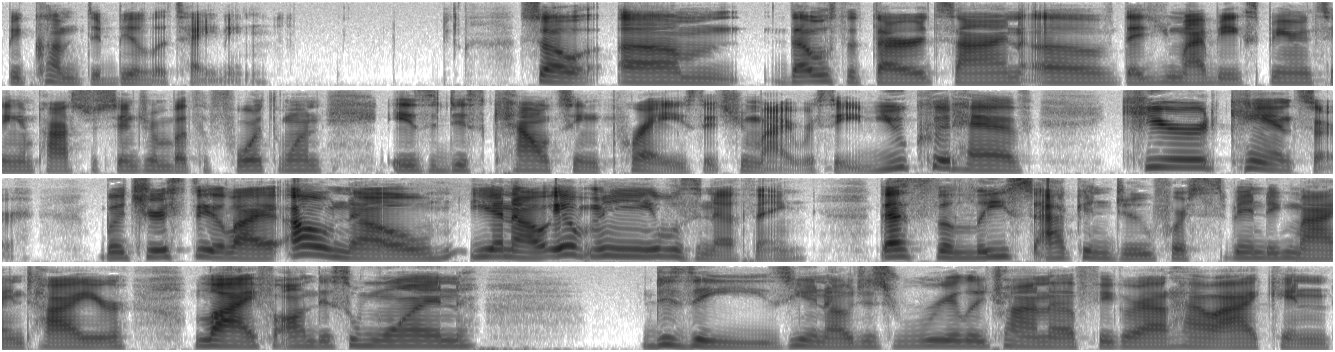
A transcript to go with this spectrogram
become debilitating. So um, that was the third sign of that you might be experiencing imposter syndrome. But the fourth one is discounting praise that you might receive. You could have cured cancer, but you're still like, oh no, you know, it, I mean, it was nothing. That's the least I can do for spending my entire life on this one disease, you know, just really trying to figure out how I can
